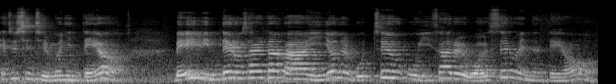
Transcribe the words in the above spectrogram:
해주신 질문인데요. 매일 임대로 살다가 2년을 못 채우고 이사를 월세로 했는데요.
